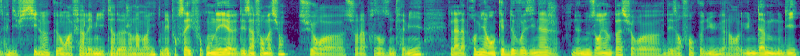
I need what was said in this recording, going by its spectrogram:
euh, difficiles hein, qu'ont à faire les militaires de la gendarmerie. Mais pour ça, il faut qu'on ait euh, des informations sur, sur la présence d'une famille. Là, la première enquête de voisinage ne nous oriente pas sur des enfants connus. Alors, une dame nous dit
